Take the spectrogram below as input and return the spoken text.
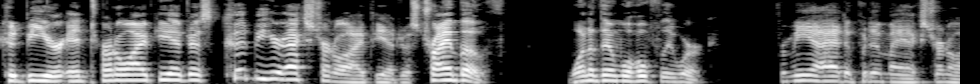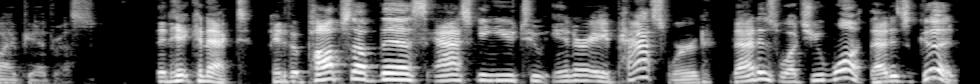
could be your internal IP address, could be your external IP address. Try them both. One of them will hopefully work. For me, I had to put in my external IP address. Then hit connect. And if it pops up this asking you to enter a password, that is what you want. That is good.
